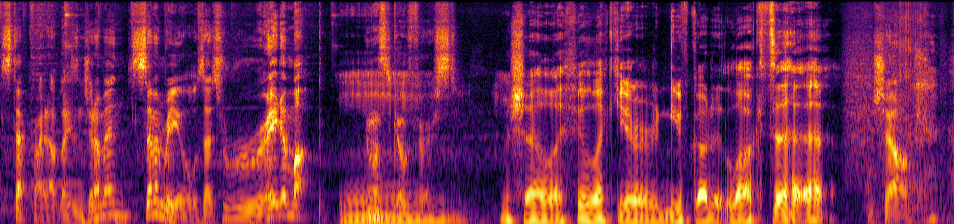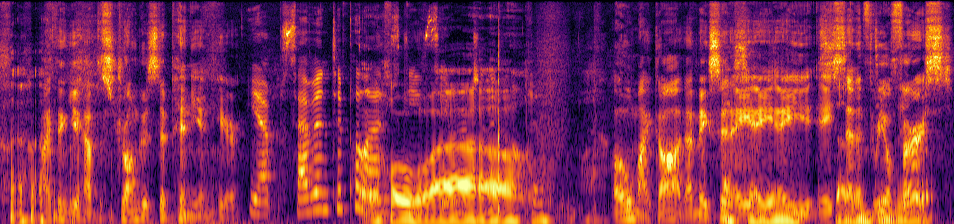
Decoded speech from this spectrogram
step right up, ladies and gentlemen. Seven reels. Let's rate them up. Who wants to go Mm. first? Michelle, I feel like you're you've got it locked. Michelle, I think you have the strongest opinion here. Yep, seven to Polanski. oh zero to wow! Nicole. Oh my god, that makes it a said seventh seven to reel first.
